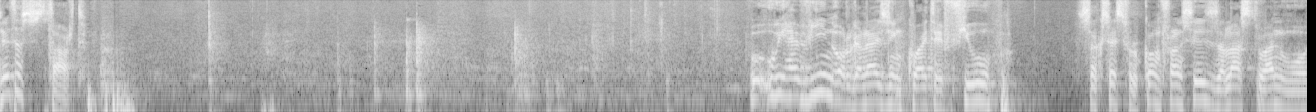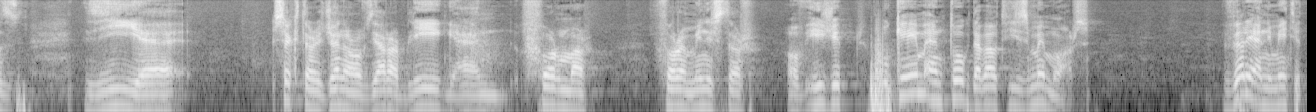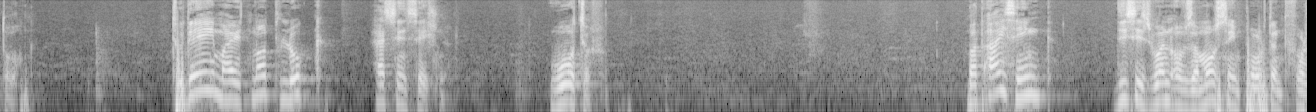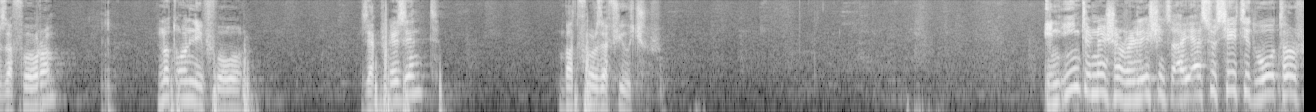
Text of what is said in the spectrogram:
Let us start. We have been organizing quite a few successful conferences. The last one was the uh, Secretary General of the Arab League and former Foreign Minister of Egypt, who came and talked about his memoirs. Very animated talk. Today might not look as sensational. Water. But I think this is one of the most important for the forum, not only for the present, but for the future. In international relations, I associated water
